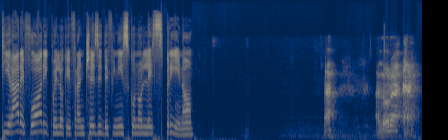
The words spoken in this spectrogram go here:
tirare fuori quello che i francesi definiscono l'esprino. Ah, allora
